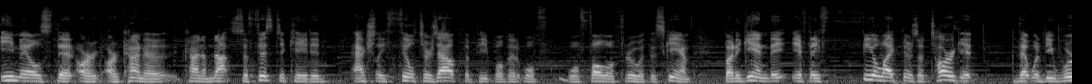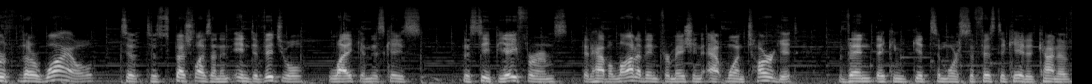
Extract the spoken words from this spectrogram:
emails that are, are kind of kind of not sophisticated actually filters out the people that will will follow through with the scam. But again, they, if they feel like there's a target that would be worth their while to, to specialize on an individual, like in this case, the CPA firms that have a lot of information at one target, then they can get to more sophisticated kind of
